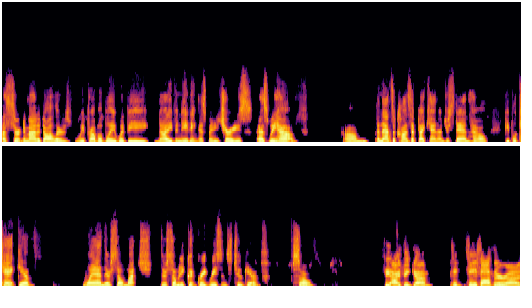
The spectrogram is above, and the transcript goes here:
a certain amount of dollars, we probably would be not even needing as many charities as we have. Um, and that's a concept I can't understand how people can't give when there's so much, there's so many good, great reasons to give. So, see, I think um, so. So this author, uh,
